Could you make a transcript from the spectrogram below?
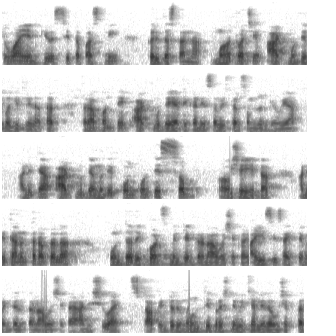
किंवा एन क्यू एसची तपासणी करीत असताना महत्त्वाचे आठ मुद्दे बघितले जातात. तर आपण ते आठ मुद्दे या ठिकाणी सविस्तर समजून घेऊया. आणि त्या आठ मुद्द्यामध्ये कोणकोणते सब विषय येतात? आणि त्यानंतर आपल्याला कोणतं रेकॉर्ड्स मेंटेन करणं आवश्यक आहे आय सी साहित्य मेंटेन करणं आवश्यक आहे आणि शिवाय स्टाफ इंटरव्ह्यू कोणते प्रश्न विचारले जाऊ शकतात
